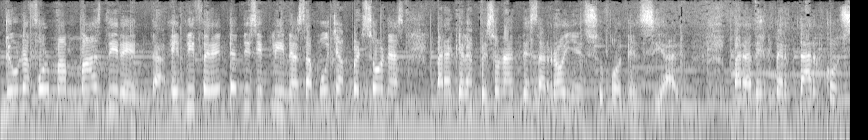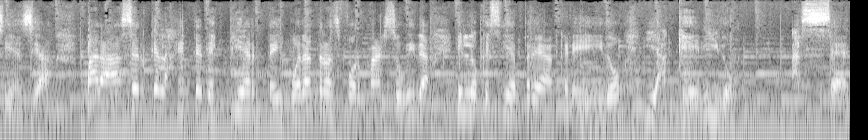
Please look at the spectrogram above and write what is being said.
de una forma más directa, en diferentes disciplinas a muchas personas para que las personas desarrollen su potencial, para despertar conciencia, para hacer que la gente despierte y pueda transformar su vida en lo que siempre ha creído y ha querido hacer.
